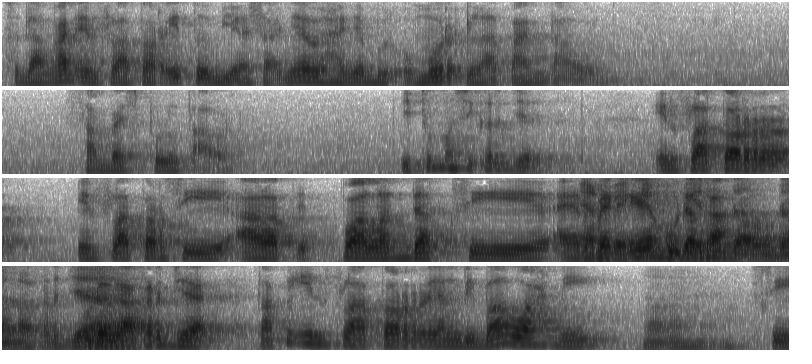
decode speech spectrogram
Sedangkan inflator itu biasanya hanya berumur 8 tahun. Sampai 10 tahun. Itu masih kerja. Inflator inflator si alat peledak si Airbagnya airbagnya udah nggak udah udah nggak kerja. udah nggak kerja. Tapi inflator yang di bawah nih Heeh. si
